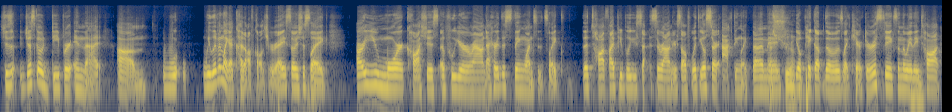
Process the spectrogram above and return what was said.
just just go deeper in that. Um, w- we live in like a cutoff culture, right? So it's just like, are you more cautious of who you're around? I heard this thing once. It's like the top five people you surround yourself with, you'll start acting like them, That's and true. you'll pick up those like characteristics and the way they talk.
